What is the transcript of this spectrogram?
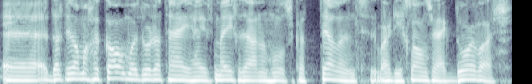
Eh, dat is allemaal gekomen doordat hij heeft meegedaan aan Holland's Got Talent... waar die glans eigenlijk door was.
